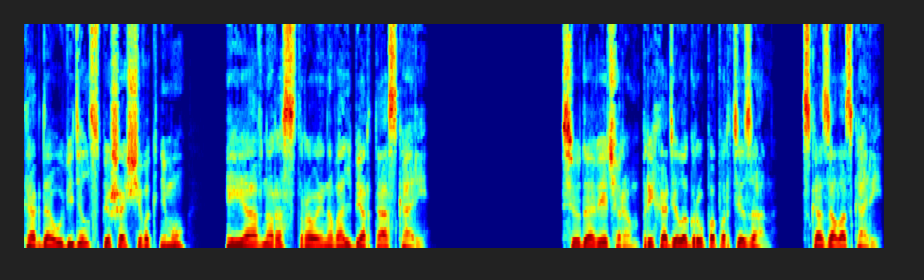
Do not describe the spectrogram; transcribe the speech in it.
когда увидел спешащего к нему и явно расстроенного Альберта Аскари. «Сюда вечером приходила группа партизан», — сказал Аскари.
